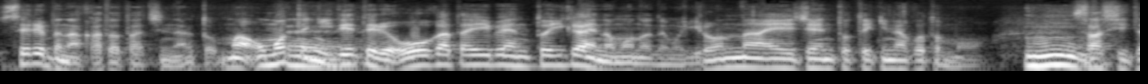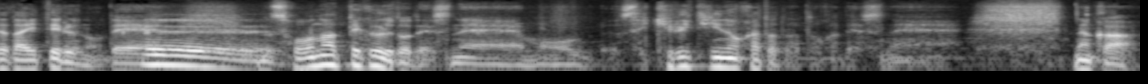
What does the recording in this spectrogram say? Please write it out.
セレブな方たちになると、まあ表に出てる大型イベント以外のものでもいろんなエージェント的なこともうん。させていただいてるので、ええ。そうなってくるとですね、もうセキュリティの方だとかですね、なんか、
